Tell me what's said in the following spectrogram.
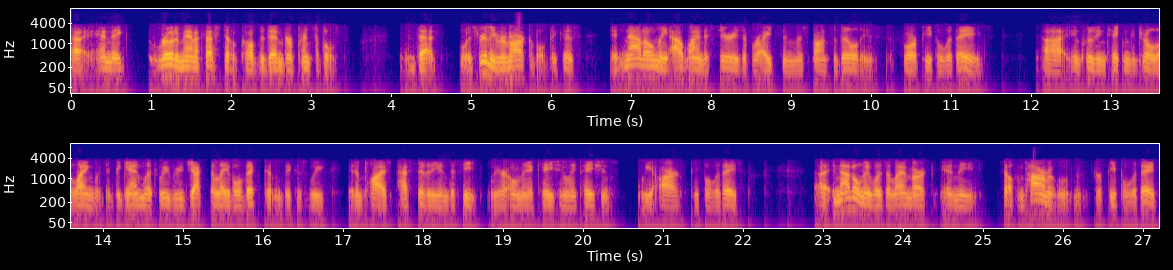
uh, and they wrote a manifesto called the Denver Principles that was really remarkable because it not only outlined a series of rights and responsibilities for people with AIDS, uh, including taking control of language. It began with "We reject the label victim because we it implies passivity and defeat. We are only occasionally patients. We are people with AIDS." Uh, it not only was a landmark in the self-empowerment movement for people with AIDS,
